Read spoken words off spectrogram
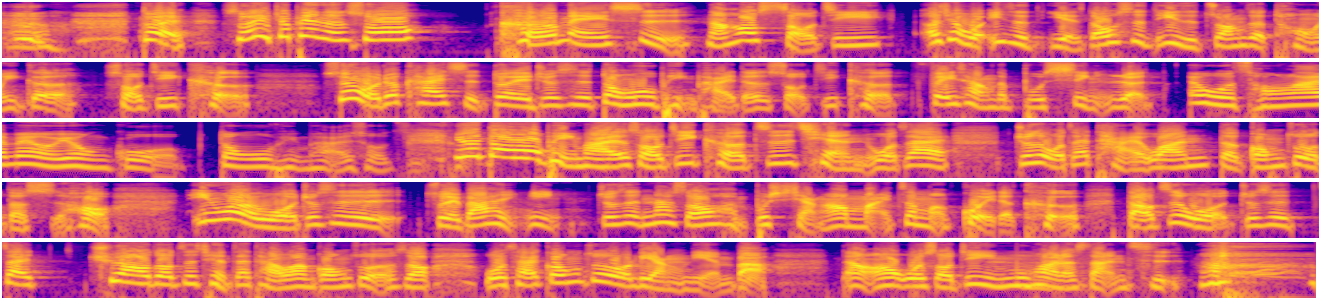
嗯、对，所以就变成说。壳没事，然后手机，而且我一直也都是一直装着同一个手机壳，所以我就开始对就是动物品牌的手机壳非常的不信任。哎、欸，我从来没有用过动物品牌的手机，因为动物品牌的手机壳之前我在就是我在台湾的工作的时候，因为我就是嘴巴很硬，就是那时候很不想要买这么贵的壳，导致我就是在去澳洲之前在台湾工作的时候，我才工作两年吧。然后我手机荧幕换了三次，嗯、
